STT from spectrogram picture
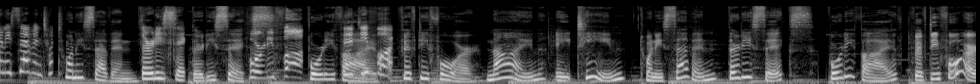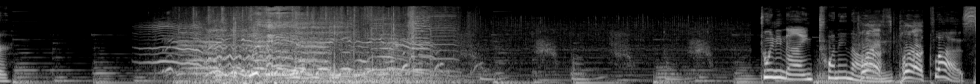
Twenty-seven, tw- 27, thirty-six, 36, forty-five, 45, 54. 54, 9, 18, 27, 36, 45, 54. twenty-nine, 29 plus, plus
